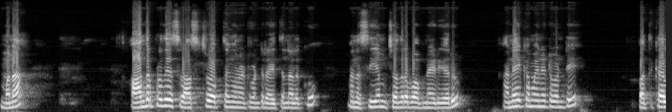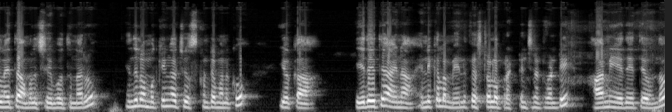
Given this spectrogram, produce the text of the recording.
మన ఆంధ్రప్రదేశ్ రాష్ట్ర వ్యాప్తంగా ఉన్నటువంటి రైతన్నలకు మన సీఎం చంద్రబాబు నాయుడు గారు అనేకమైనటువంటి పథకాలను అయితే అమలు చేయబోతున్నారు. ఇందులో ముఖ్యంగా చూసుకుంటే మనకు ఈ యొక్క ఏదైతే ఆయన ఎన్నికల మేనిఫెస్టోలో ప్రకటించినటువంటి హామీ ఏదైతే ఉందో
